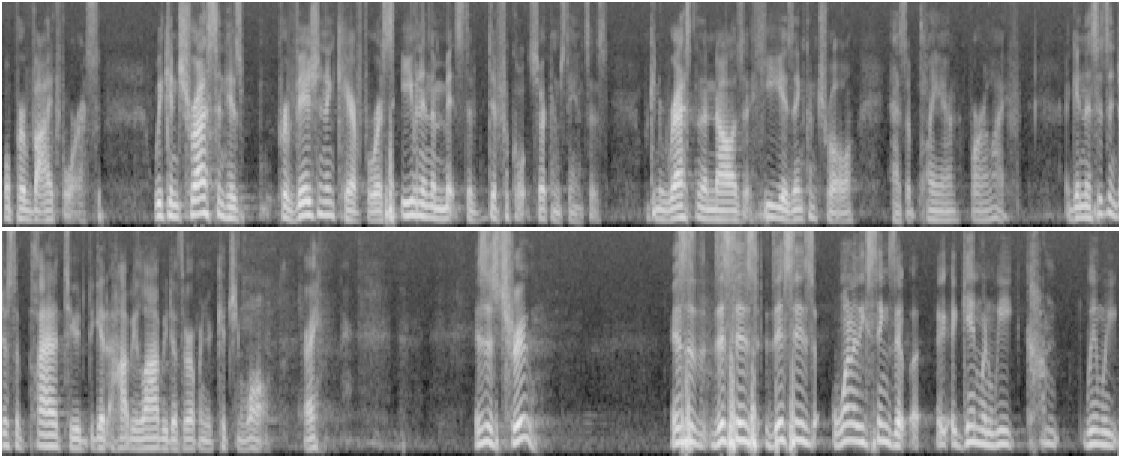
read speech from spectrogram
will provide for us. We can trust in His provision and care for us, even in the midst of difficult circumstances. We can rest in the knowledge that He is in control, has a plan for our life. Again, this isn't just a platitude to get a Hobby Lobby to throw up on your kitchen wall, right? This is true. This is, this is, this is one of these things that, again, when we come, when we,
